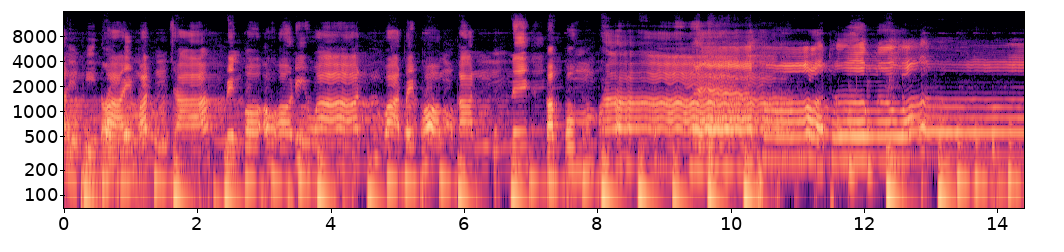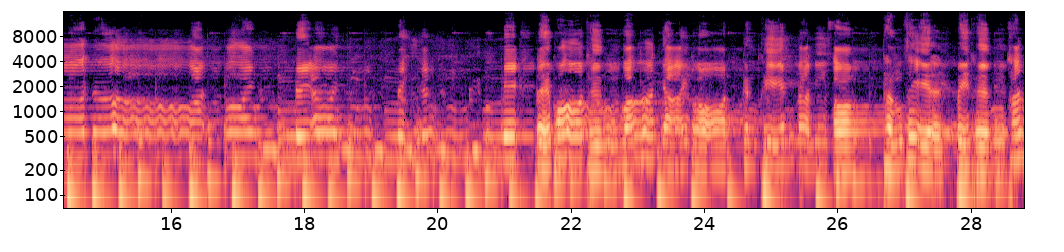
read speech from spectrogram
ดนให้พี่หน่อยฝ่ายมัดฉา เป็นบ่อริวารวาดไปพร้อมกันกับกลุ่มพาแม่พ่อ เธอว่าเดโอ้ยเดโอ้ยเดแต่พอถึงวัดยายทอดกันเพียนนานีสอง ทั้งเส้นไปถึงท่าน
